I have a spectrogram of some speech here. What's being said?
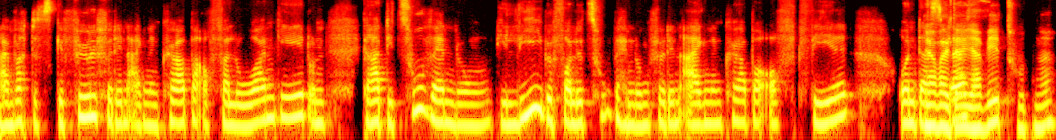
einfach das Gefühl für den eigenen Körper auch verloren geht und gerade die Zuwendung, die liebevolle Zuwendung für den eigenen Körper oft fehlt. Und das ja, weil der ja wehtut, ne?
